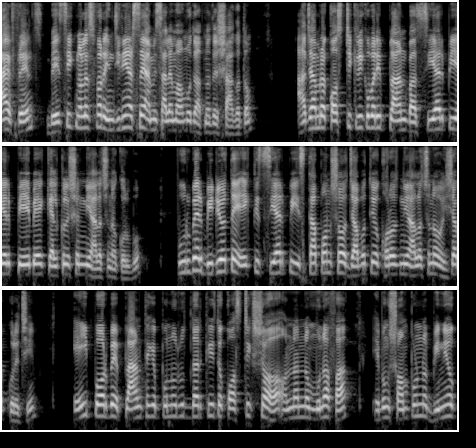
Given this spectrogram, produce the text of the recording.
Hi friends basic knowledge for ইঞ্জিনিয়ার্সে আমি সালে মাহমুদ আপনাদের স্বাগতম। আজ আমরা কস্টিক রিকভারি প্ল্যান বা সিআরপি এর পে ব্যাক ক্যালকুলেশন নিয়ে আলোচনা করব। পূর্বের ভিডিওতে একটি সিআরপি স্থাপন সহ যাবতীয় খরচ নিয়ে আলোচনা ও হিসাব করেছি। এই পর্বে প্ল্যান থেকে পুনরুদ্ধারকৃত কস্টিক সহ অন্যান্য মুনাফা এবং সম্পূর্ণ বিনিয়োগ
